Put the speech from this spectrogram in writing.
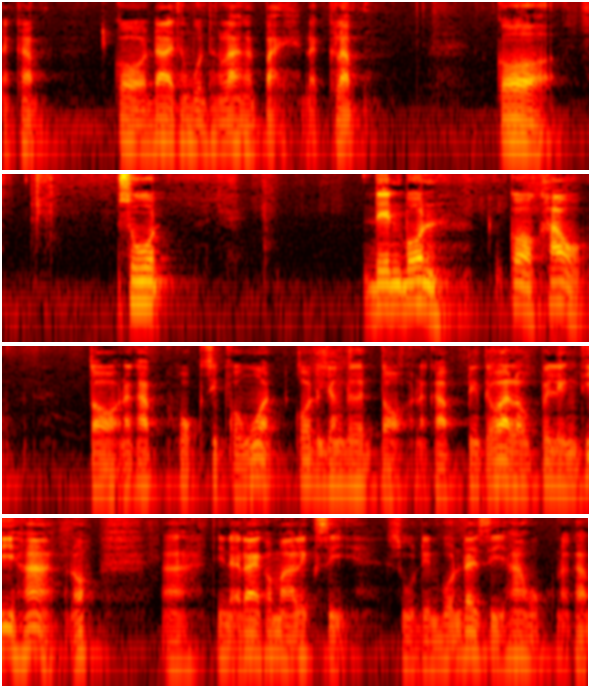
นะครับ ก็ได้ทั้งบนทั้งล่างกันไปนะครับ ก็สูตรเด่นบนก็เข้าต่อนะครับ 60 กว่างวด ก็ยังเดินต่อนะครับ เพียงแต่ว่าเราไปเล็งที่ 5 เนาะอ่าที่ไหนได้เข้ามาเลข 4 สูตรเด่นบนได้ 4 5 6 นะครับ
